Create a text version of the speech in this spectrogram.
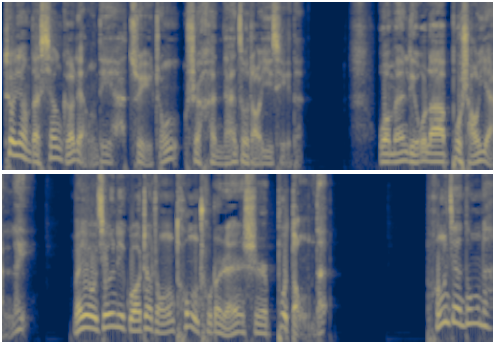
这样的相隔两地啊，最终是很难走到一起的。我们流了不少眼泪，没有经历过这种痛楚的人是不懂的。彭建东呢，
